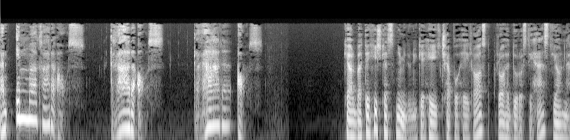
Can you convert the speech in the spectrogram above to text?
dann immer geradeaus. Geradeaus. Geradeaus. که البته هیچ کس نمی‌دونه که هی چپ و هی راست راه درستی هست یا نه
